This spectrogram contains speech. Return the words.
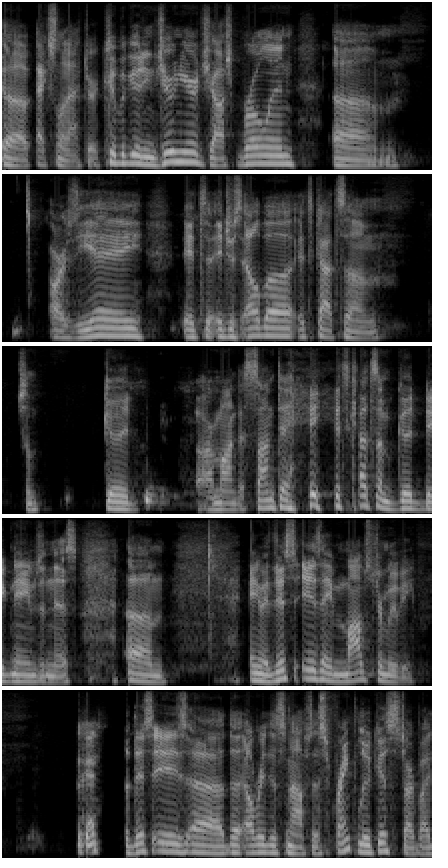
Uh, excellent actor. Cuba Gooding Jr., Josh Brolin, um, RZA. It's Idris Elba. It's got some some good Armand Assante. it's got some good big names in this. Um, anyway, this is a mobster movie. Okay. So this is uh, the. I'll read the synopsis. Frank Lucas, starred by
